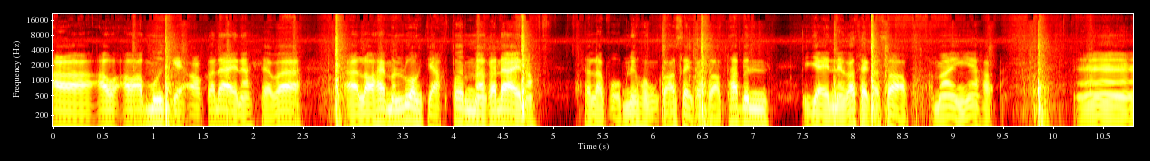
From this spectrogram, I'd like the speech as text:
อ่าเอาเอาเอามือแกะออกก็ได้นะ แต่ว่าอ่ารอให้มันร่วงจากต้นมาก็ได้เนาะสำหรับผมเนี่ยผมก็ใส่กระสอบ ถ้าเป็นใหญ่ๆเนี่ยก็ใส่กระสอบมาอย่างเงี้ยครับอ่า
